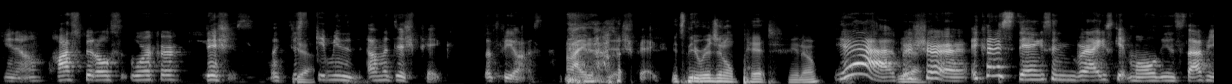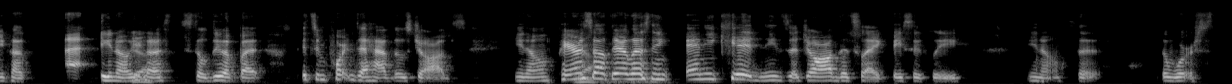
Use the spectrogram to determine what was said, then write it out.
you know hospital worker dishes like just yeah. give me the i'm a dish pig let's be honest by yeah. A dish pig. It's the original pit, you know? Yeah, for yeah. sure. It kind of stinks and rags get moldy and stuff, and you kind of, ah, you know, you gotta still do it. But it's important to have those jobs. You know, parents out there listening, any kid needs a job that's like basically, you know, the the worst.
